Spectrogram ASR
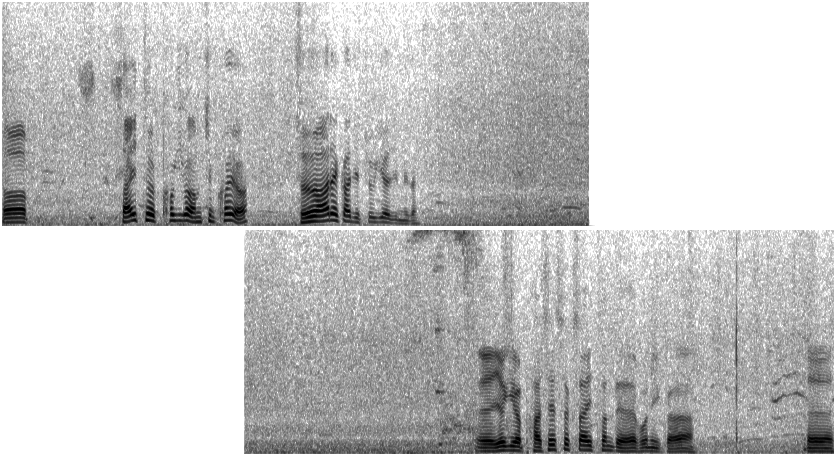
어, 사이트 크기가 엄청 커요. 저 아래까지 쭉 이어집니다. 예, 여기가 파쇄석 사이트인데 보니까 예,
